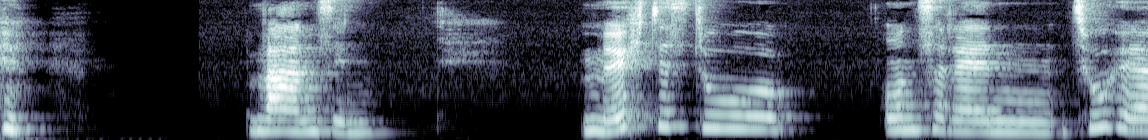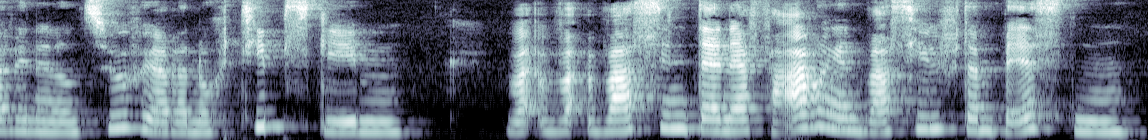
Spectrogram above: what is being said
Wahnsinn. Möchtest du unseren Zuhörerinnen und Zuhörern noch Tipps geben? Was sind deine Erfahrungen? Was hilft am besten?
